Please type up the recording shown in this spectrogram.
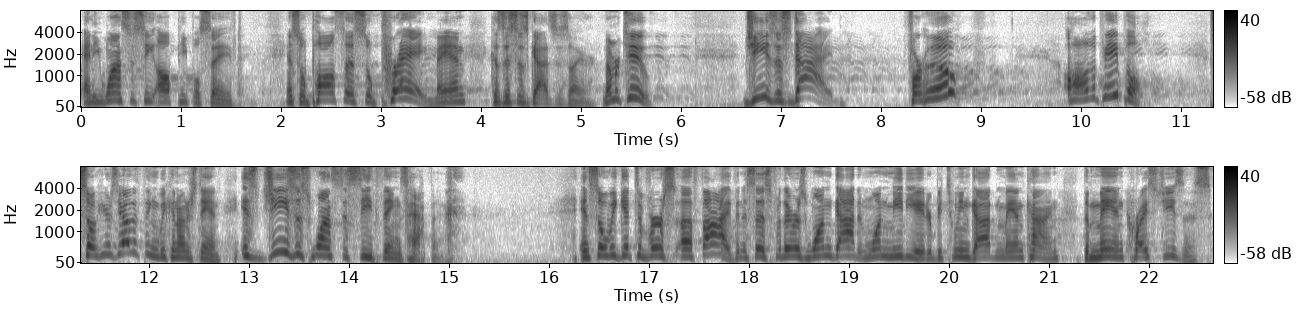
and he wants to see all people saved. And so Paul says, so pray, man, because this is God's desire. Number 2. Jesus died for who? All the people. So here's the other thing we can understand is Jesus wants to see things happen. And so we get to verse uh, 5, and it says, For there is one God and one mediator between God and mankind, the man Christ Jesus,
